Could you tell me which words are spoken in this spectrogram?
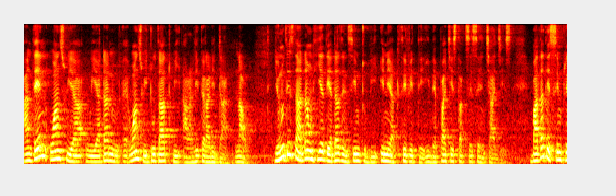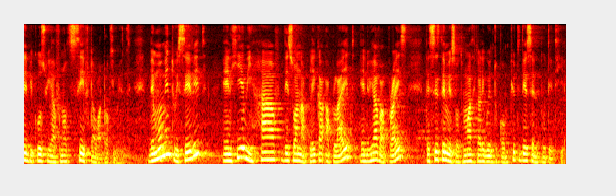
And then once we are we are done uh, once we do that we are literally done. Now you notice that down here there doesn't seem to be any activity in the purchase taxes and charges. But that is simply because we have not saved our document. The moment we save it and here we have this one applica applied and we have a price the system is automatically going to compute this and put it here.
